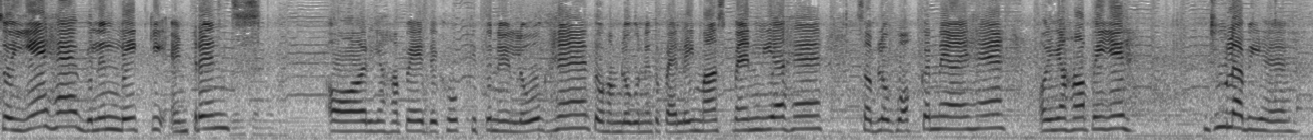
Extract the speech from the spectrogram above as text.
सो so, ये है विलन लेक की एंट्रेंस और यहाँ पे देखो कितने लोग हैं तो हम लोगों ने तो पहले ही मास्क पहन लिया है। सब लोग वॉक करने आए हैं। और यहाँ पे ये झूला भी है।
